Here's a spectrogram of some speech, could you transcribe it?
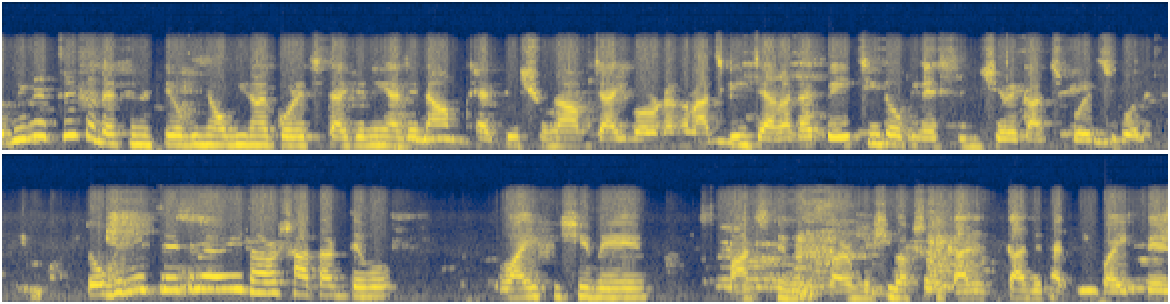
অভিনেত্রী তো ডেফিনেটলি অভিনয় অভিনয় করেছি, তাই জন্যই আজ নাম, খ্যাতি, সুনাম, যাই বড় না এখন আজকে এই জায়গাটায় পেয়েছি তো অভিনেত্রী হিসেবে কাজ করেছি বলে। তো অভিনেত্রী হিসেবে আমি ধরো সাত আট দেবো ওয়াইফ হিসেবে পাঁচ দেবো, কারণ বেশিরভাগ সময় কাজে কাজে থাকি ওয়াইফের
